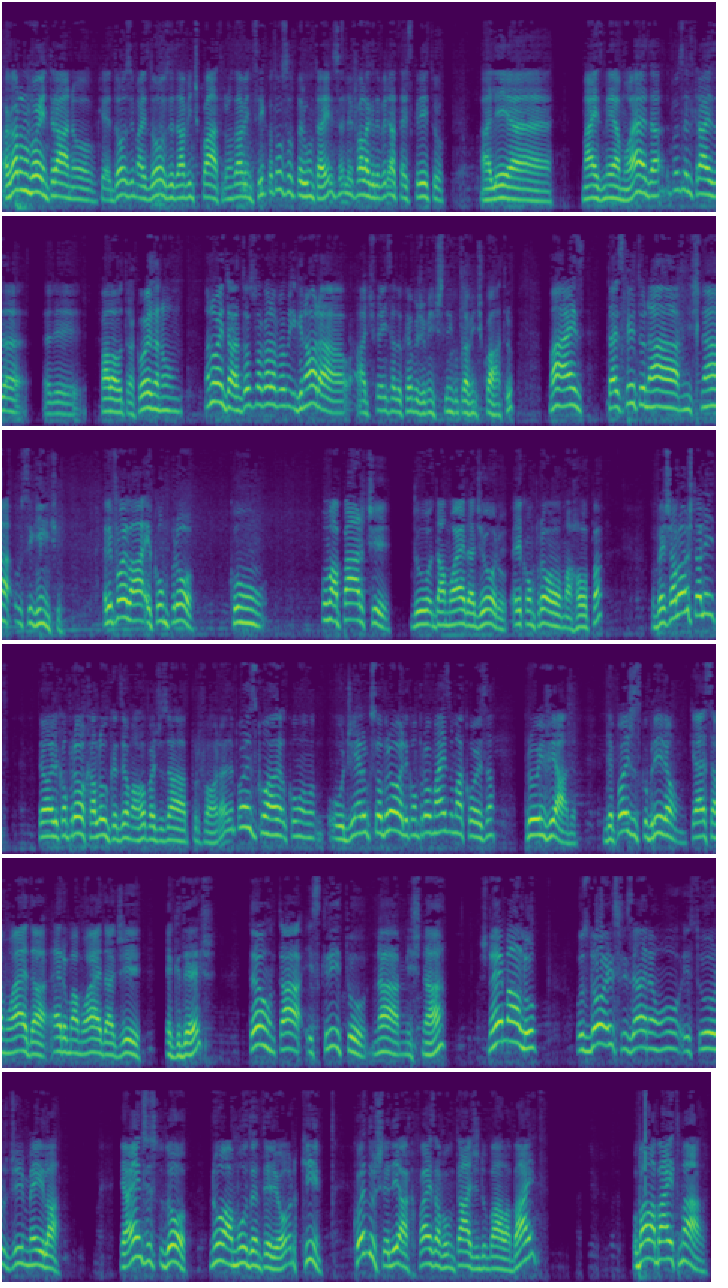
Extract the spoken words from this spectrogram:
agora não vou entrar no que 12 mais 12 dá 24, não dá 25. Então se pergunta isso, ele fala que deveria estar escrito ali é, mais meia moeda. Depois ele traz, a, ele fala outra coisa, não mas não vai entrar. Então agora vamos ignorar a, diferença do câmbio de 25 para 24. Mas está escrito na Mishnah o seguinte. Ele foi lá e comprou com uma parte do, da moeda de ouro, ele comprou uma roupa. O Bechalosh Talit. Então ele comprou haluk, quer dizer, uma roupa de usar por fora. Depois, com, a, com o dinheiro que sobrou, ele comprou mais uma coisa para o enviado. Depois descobriram que essa moeda era uma moeda de Egdesh, então está escrito na Mishnah, Shnei Malu, os dois fizeram o Isur de Meila. E a gente estudou no Amud anterior que, quando o Sheliach faz a vontade do Balabait, o Balabait mal.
